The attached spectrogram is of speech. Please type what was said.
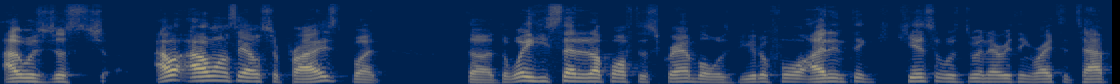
I was just I, I want to say I was surprised, but the the way he set it up off the scramble was beautiful. I didn't think Chiesa was doing everything right to tap.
